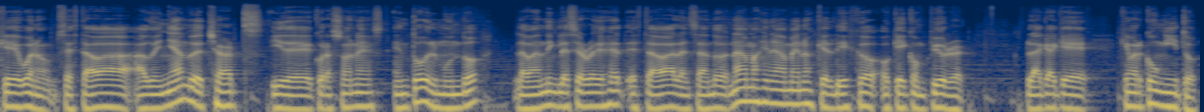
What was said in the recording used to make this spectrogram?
que bueno, se estaba adueñando de charts y de corazones en todo el mundo. La banda inglesa Radiohead estaba lanzando nada más y nada menos que el disco OK Computer, placa que, marcó un hito.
